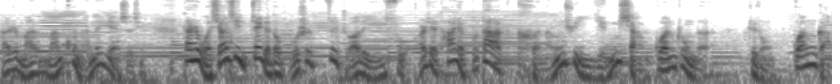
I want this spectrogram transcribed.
它是蛮蛮困难的一件事情。但是我相信这个都不是最主要的因素，而且它也不大可能去影响观众的这种观感。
